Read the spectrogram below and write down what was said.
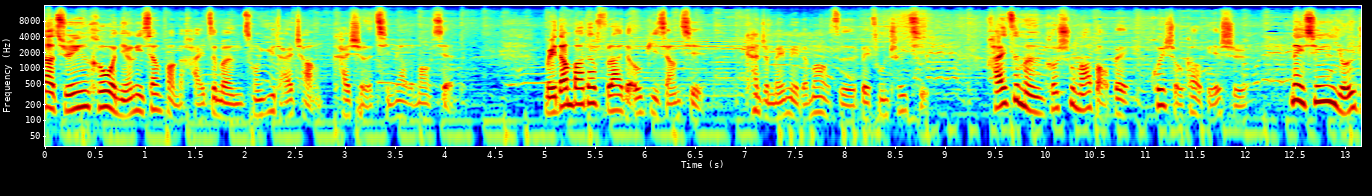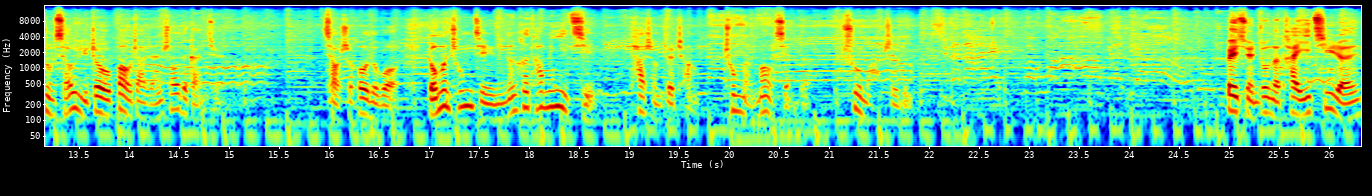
那群和我年龄相仿的孩子们从玉台场开始了奇妙的冒险。每当 Butterfly 的 OP 响起，看着美美的帽子被风吹起，孩子们和数码宝贝挥手告别时，内心有一种小宇宙爆炸燃烧的感觉。小时候的我，多么憧憬能和他们一起踏上这场充满冒险的数码之旅。被选中的太一七人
